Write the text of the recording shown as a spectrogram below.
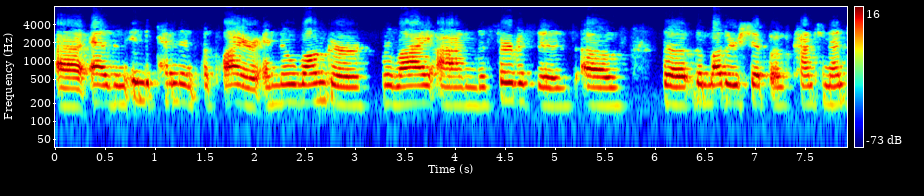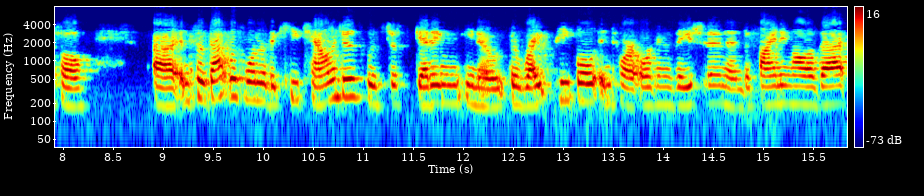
uh, as an independent supplier and no longer rely on the services of the, the mothership of Continental. Uh, and so that was one of the key challenges was just getting, you know, the right people into our organization and defining all of that.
